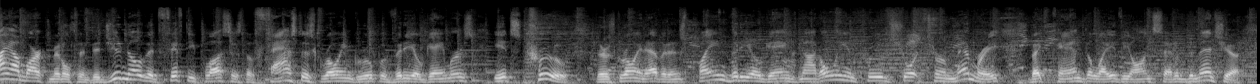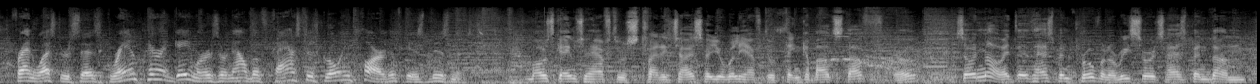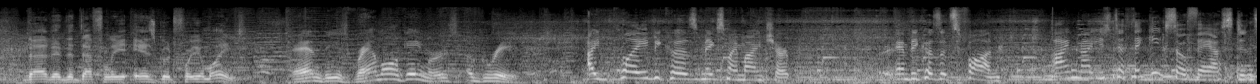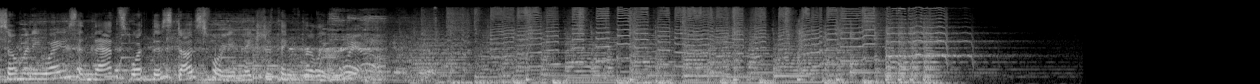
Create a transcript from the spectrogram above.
Hi, I'm Mark Middleton. Did you know that 50 plus is the fastest growing group of video gamers? It's true. There's growing evidence playing video games not only improves short term memory, but can delay the onset of dementia. Fran Wester says grandparent gamers are now the fastest growing part of his business most games you have to strategize, so you really have to think about stuff. You know? So no, it, it, has been proven, a research has been done that it definitely is good for your mind. And these grandma gamers agree. I play because it makes my mind sharp and because it's fun. I'm not used to thinking so fast in so many ways, and that's what this does for you. It makes you think really quick.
